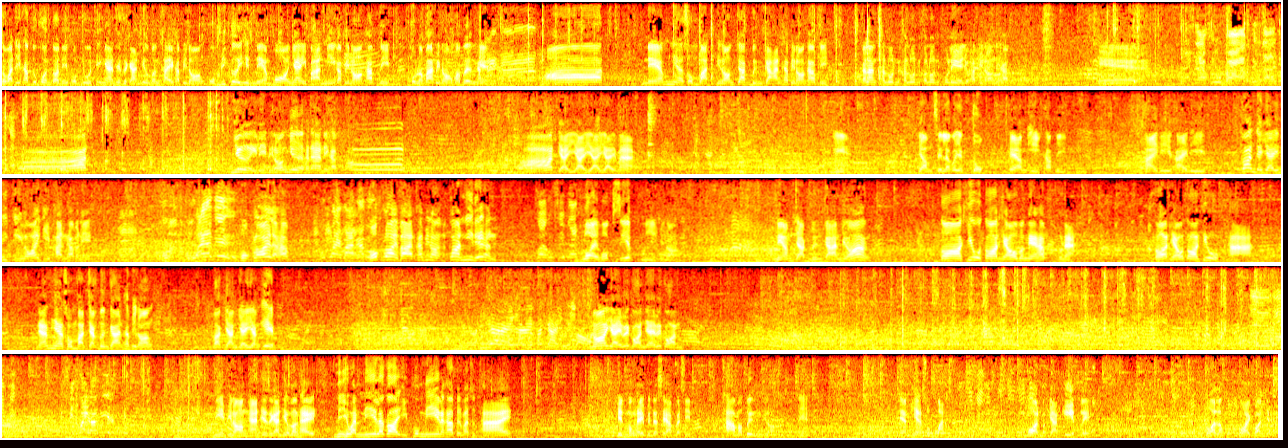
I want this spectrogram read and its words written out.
สวัสดีครับทุกคนตอนนี้ผมอยู่ที่งานเทศกาลเที่ยวเมืองไทยครับพี่น้อง ผมไม่เคยเห็นแหนมห่อใหญ่ปานนี้ครับพี่น้องครับนี่ ผมนำพาพี่น้องมาเบิ่งครับอ๋อแหนมเฮียสมบัติพี่น้องจากบึงการครับพี่น้องครับนี่กำลังขลุ่นขลุ่นขลุ่นโคเลอยู่ครับพี่น้องนี่ครับนี่แซ่บลูกปลาเที่ยวได้กินน้ำอ๋อเยื่ออีหลีพี่น้องเยื่อขนาดนี้ครับอ๋อใหญ่ใหญ่ใหญ่ใหญ่มาก นี่ยำเสร็จแล้วก็ยังจกแถมอีกครับนี่ ขายดีขายดี ก้อนใหญ่ๆนี่กี่ร้อยกี่พันครับอันนี้หกหกร้อยครับพี่หกร้อยเหรอครับหกร้อยบาทครับหกร้อยบาทครับพี่น้องก้อนนี่เด้กันร้อยหกสิบครับร้อยหกสิบนี่พี่น้องเหนียมจากบึงการพี่น้อง ต่อคิวต่อแถวเบางเนี่ยครับคุณน่ะต่อแถวต่อคิวหาแหนมเฮียสมบัติจากบึงการครับพี่น้อง บากอย่างใหญ่อย่างเอฟมีอะไรอะไรก็ใหญ่ไว้ก่อนเนาะใหญ่ไว้ก่อนใหญ่ไว้ก่อนไปด้วยครับพี่นี่พี่น้องงานเทศกาลเที่ยวบางไทย มีวันนี้แล้วก็อีกพรุ่งนี้นะครับเป็นวันสุดท้าย เห็นมองไหนเป็นตะแสบกระสินพามาเบิ่งพี่น้อง แหนมเฮียสมบัติก้อนบางอย่างเอฟเลยก้อนละหกร้อยก้อนใหญ่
